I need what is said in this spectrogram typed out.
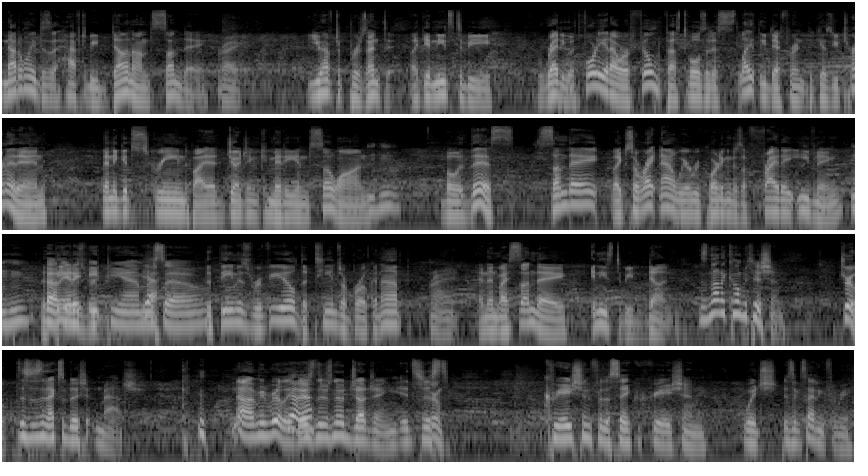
not only does it have to be done on Sunday, Right. you have to present it. Like it needs to be ready. With 48 hour film festivals, it is slightly different because you turn it in, then it gets screened by a judging committee and so on. Mm-hmm. But with this, Sunday, like so right now we're recording it as a Friday evening. Mm-hmm. About 8, is 8 p.m. Yeah. or so. The theme is revealed, the teams are broken up, right. and then by Sunday, it needs to be done. This is not a competition. True. This is an exhibition match. no, I mean, really, Yeah, there's, yeah. there's no judging. It's just True. creation for the sake of creation, which is exciting for me.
